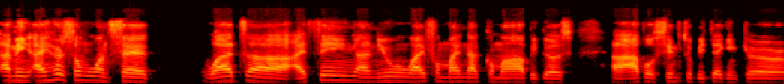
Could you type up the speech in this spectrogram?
I mean, I heard someone said, what, uh, I think a new iPhone might not come out because uh, Apple seems to be taking care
